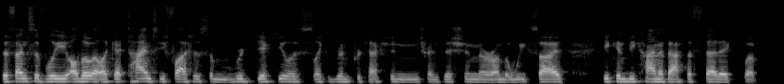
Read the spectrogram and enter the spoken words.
defensively, although like at times he flashes some ridiculous like rim protection transition or on the weak side, he can be kind of apathetic. But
